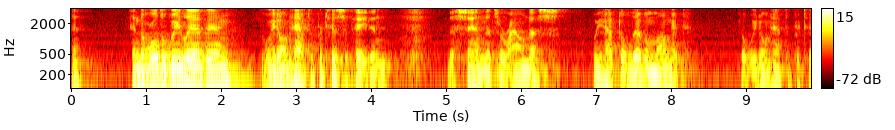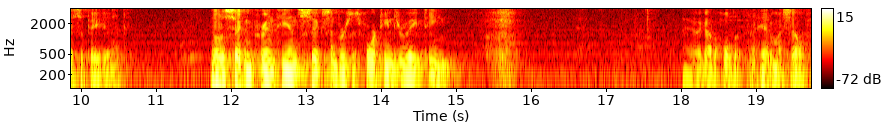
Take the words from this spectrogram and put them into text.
In the world that we live in, we don't have to participate in, the sin that's around us. We have to live among it, but we don't have to participate in it. Notice 2 Corinthians 6 and verses 14 through 18. I got to hold it ahead of myself.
